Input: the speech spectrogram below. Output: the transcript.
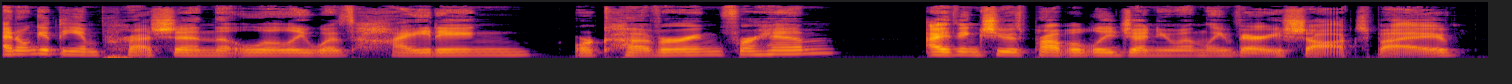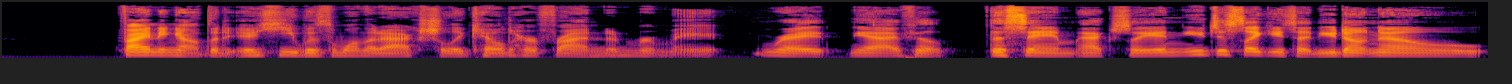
I don't get the impression that Lily was hiding or covering for him. I think she was probably genuinely very shocked by finding out that he was the one that actually killed her friend and roommate. Right. Yeah, I feel the same actually. And you just like you said, you don't know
